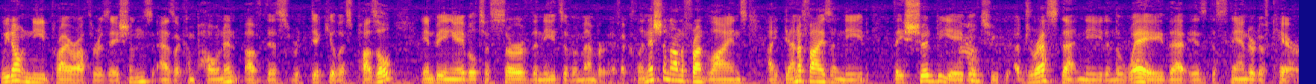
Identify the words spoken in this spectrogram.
we don't need prior authorizations as a component of this ridiculous puzzle in being able to serve the needs of a member. If a clinician on the front lines identifies a need, they should be able to address that need in the way that is the standard of care.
